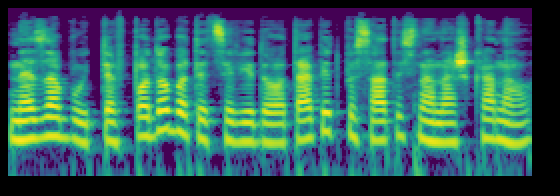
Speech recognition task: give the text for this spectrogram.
Не забудьте вподобати це відео та підписатись на наш канал.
